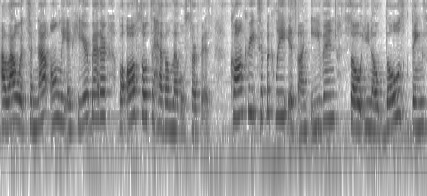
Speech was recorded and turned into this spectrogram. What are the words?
allow it to not only adhere better but also to have a level surface Concrete typically is uneven, so you know those things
